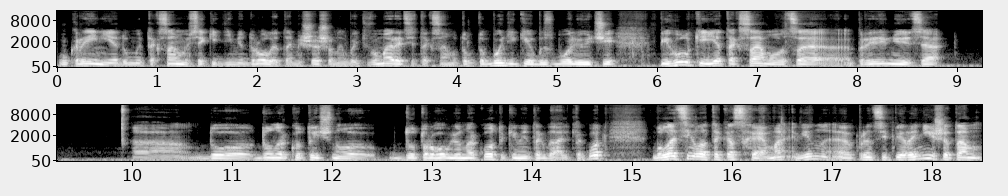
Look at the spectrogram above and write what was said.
В Україні, я думаю, так само всякі дімідроли там і ще що-небудь. В Америці так само. Тобто будь-які обезболюючі пігулки є так само, оце е, прирівнюється до, до наркотичного, до торговлі наркотиками і так далі. Так от була ціла така схема. Він, е, в принципі, раніше там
